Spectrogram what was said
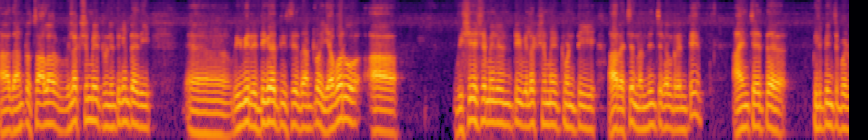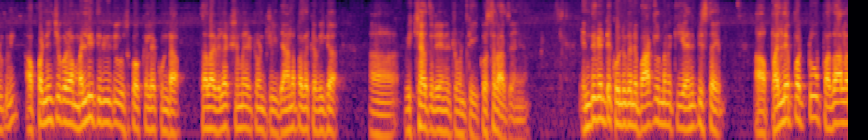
ఆ దాంట్లో చాలా విలక్షణమైనటువంటి ఎందుకంటే అది వివి రెడ్డి గారు తీసే దాంట్లో ఎవరు ఆ విశేషమైనటువంటి విలక్షణమైనటువంటి ఆ రచన అందించగలరంటే ఆయన చేత పిలిపించబడుకుని అప్పటి నుంచి కూడా మళ్ళీ తిరిగి చూసుకోకలేకుండా చాలా విలక్షణమైనటువంటి జానపద కవిగా విఖ్యాతుడైనటువంటి కొసరాజు ఆయన. ఎందుకంటే కొన్ని కొన్ని పాటలు మనకి అనిపిస్తాయి. ఆ పల్లెపట్టు పదాల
